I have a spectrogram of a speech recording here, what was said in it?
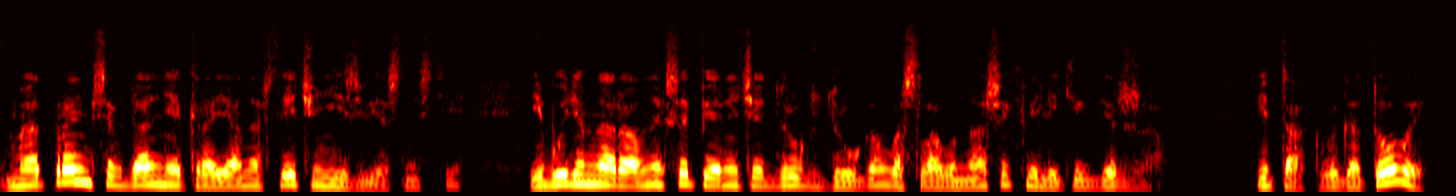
мы отправимся в дальние края навстречу неизвестности и будем на равных соперничать друг с другом во славу наших великих держав. Итак, вы готовы?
